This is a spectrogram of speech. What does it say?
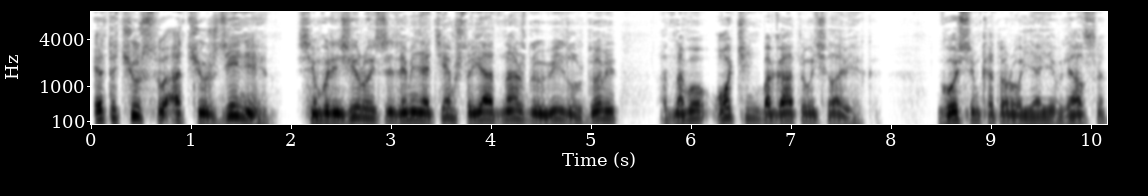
Это чувство отчуждения символизируется для меня тем, что я однажды увидел в доме одного очень богатого человека, гостем которого я являлся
